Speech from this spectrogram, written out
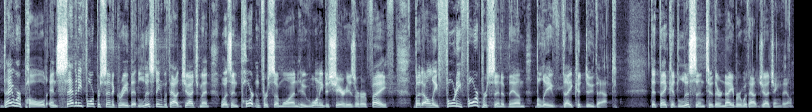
they were polled, and 74% agreed that listening without judgment was important for someone who wanting to share his or her faith. But only 44% of them believed they could do that, that they could listen to their neighbor without judging them.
